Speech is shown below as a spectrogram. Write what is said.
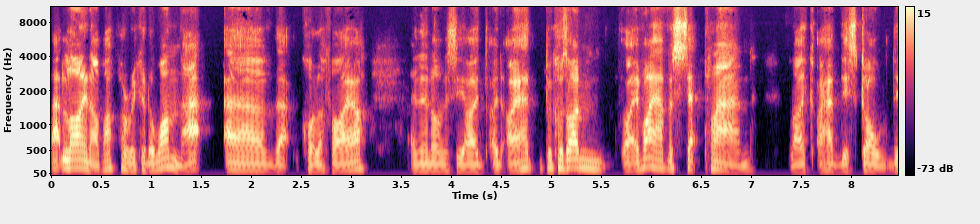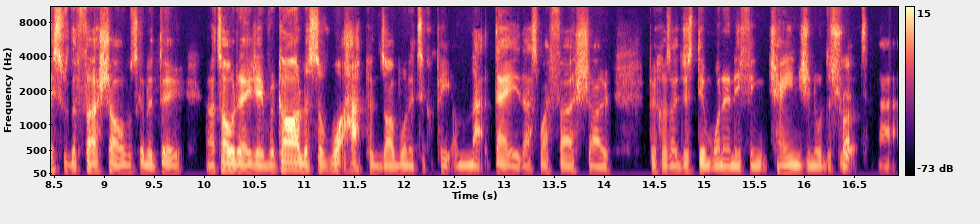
that lineup i probably could have won that uh that qualifier. And then obviously I, I i had because i'm like if i have a set plan like i had this goal this was the first show i was going to do and i told aj regardless of what happens i wanted to compete on that day that's my first show because i just didn't want anything changing or disrupting that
